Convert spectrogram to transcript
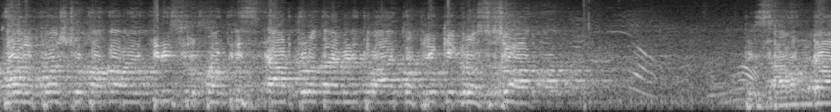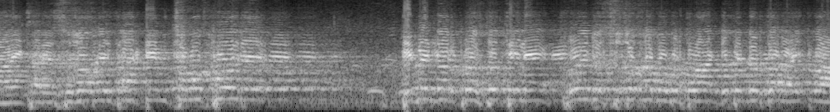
गोल पोस्ट तीस रु पैंतीस यार्ड दूरतार मिलता फ्री किक्र सुजोग साउंडा एठारे सुजोग रही टीम चमकपुर डिफेंडर प्रस्तुत थे थ्रोइन सुजोग नब बर्तमान डिफेंडर द्वारा होता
